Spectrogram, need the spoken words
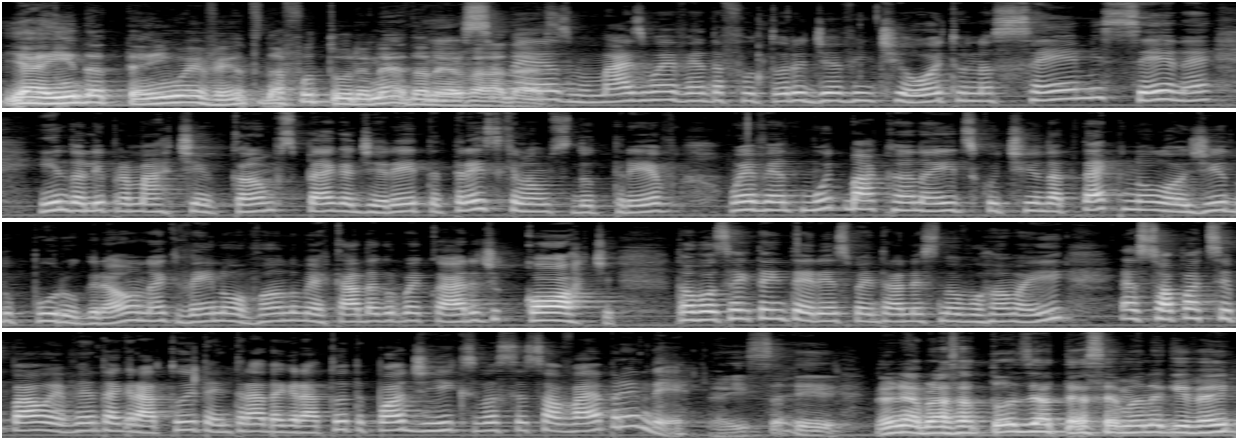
e ainda tem o evento da Futura, né, dona Eva Isso Valadares? mesmo, mais um evento da Futura, dia 28, na CMC, né? Indo ali para Martinho Campos, pega a direita, 3 quilômetros do Trevo. Um evento muito bacana aí, discutindo a tecnologia do puro grão, né? Que vem inovando o mercado agropecuário de corte. Então, você que tem interesse para entrar nesse novo ramo aí, é só participar, o evento é gratuito, a entrada é gratuita, pode ir que você só vai aprender. É isso aí. Grande abraço a todos e até semana que vem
